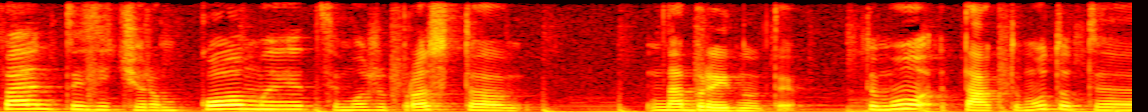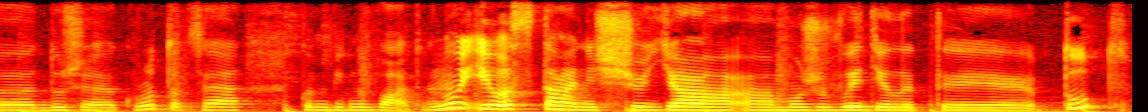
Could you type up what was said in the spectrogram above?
фентезі чи ромкоми, це може просто набриднути. Тому так, тому тут е, дуже круто це комбінувати. Ну і останнє, що я е, можу виділити тут.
